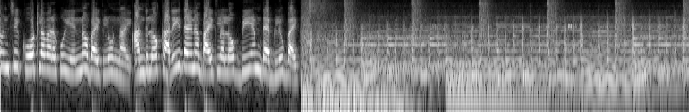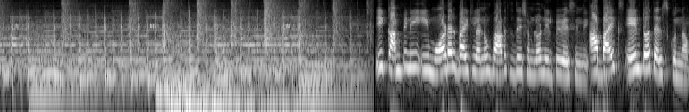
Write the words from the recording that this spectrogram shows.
నుంచి కోట్ల వరకు ఎన్నో బైకులు ఉన్నాయి. అందులో ఖరీదైన బైక్లలో బిఎండబ్ల్యూ బైక్. కంపెనీ ఈ మోడల్ బైక్లను భారతదేశంలో నిలిపివేసింది. ఆ బైక్స్ ఏంటో తెలుసుకుందాం.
